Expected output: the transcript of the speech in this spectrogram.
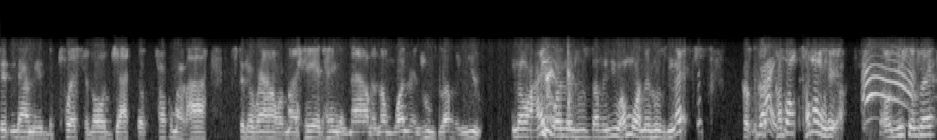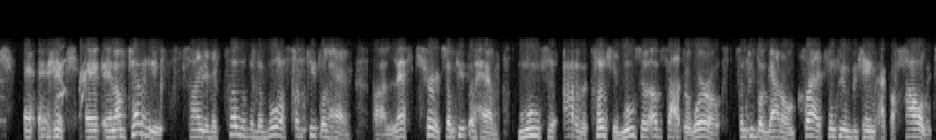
sitting down there depressed and all jacked up, talking about I sit around with my head hanging down and I'm wondering who's loving you. No, I ain't wondering who's loving you. I'm wondering who's next. Come- Right. Come on, come on here. Oh, you see what I'm saying? And, and, and, and I'm telling you, Tanya, because of the divorce, some people have uh, left church. Some people have moved to, out of the country, moved to the other side of the world. Some people got on crack. Some people became alcoholics.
